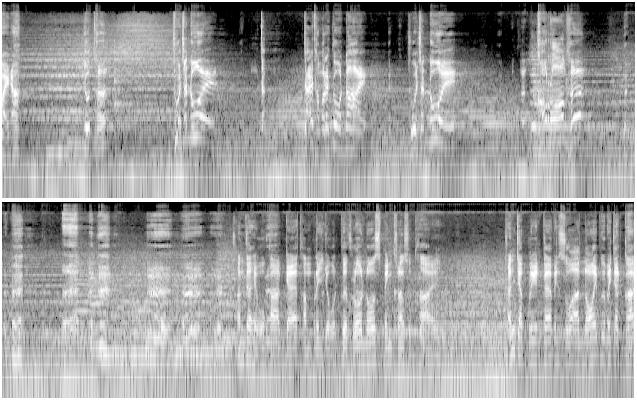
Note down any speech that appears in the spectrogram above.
ไม่นะ หยุดเถอะ ช่วยฉันด้วย จะ จะให้ทำอะไรก็ได้ ช่วยฉันด้วย ขอร้องเถอะฉันจะให้โอกาสแกทำประโยชน์เพื่อโครโนสเป็นครั้งสุดท้าย ฉันจะเปลี่ยนแกเป็นสัวน้อยเพื่อไปจัดการ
